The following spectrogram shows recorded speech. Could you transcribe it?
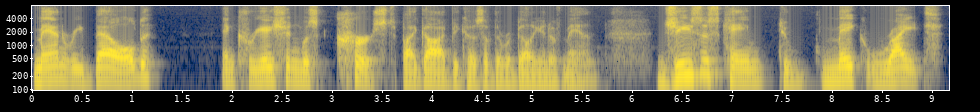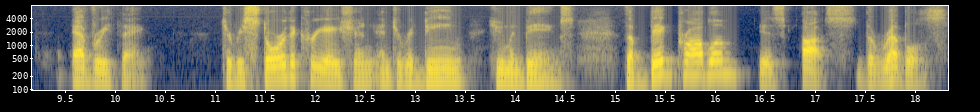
Man rebelled, and creation was cursed by God because of the rebellion of man. Jesus came to make right everything to restore the creation and to redeem human beings. The big problem is us, the rebels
